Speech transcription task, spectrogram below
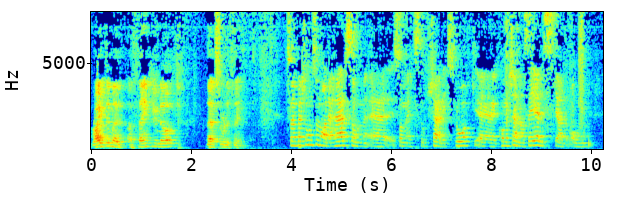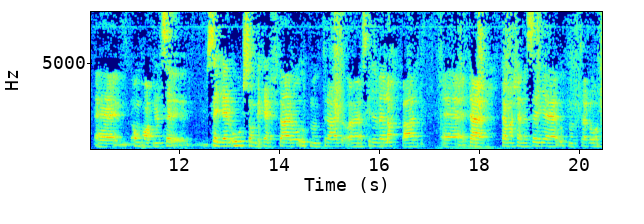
write them a, a thank you note, that sort of thing. Så en person som har det här som, eh, som ett stort kärleksspråk eh, kommer känna sig älskad om, eh, om partnern säger ord som bekräftar och uppmuntrar, eh, skriver lappar eh, där, där man känner sig eh, uppmuntrad. Och...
